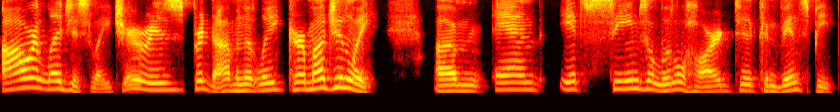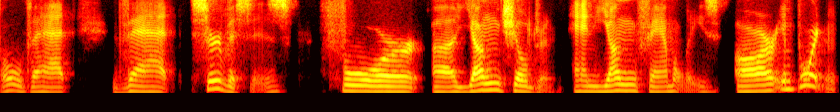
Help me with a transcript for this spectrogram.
our legislature is predominantly curmudgeonly. Um, and it seems a little hard to convince people that that services for uh, young children and young families are important.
